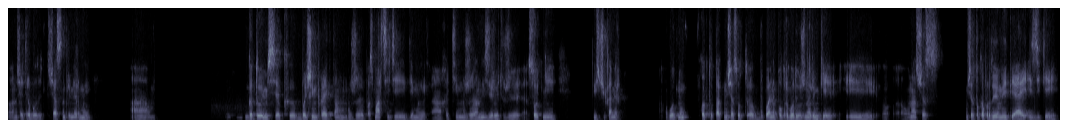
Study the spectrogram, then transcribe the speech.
а, начать работать. Сейчас, например, мы а, готовимся к большим проектам уже по smart city, где мы а, хотим уже анализировать уже сотни, тысячи камер. Вот, ну, как-то так. Мы сейчас вот э, буквально полтора года уже на рынке, и у у нас сейчас, мы сейчас пока продаем API, SDK,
